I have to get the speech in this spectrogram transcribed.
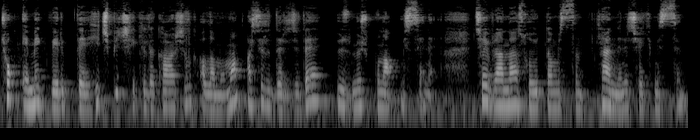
çok emek verip de hiçbir şekilde karşılık alamaman aşırı derecede üzmüş, bunaltmış seni. Çevrenden soyutlamışsın, kendini çekmişsin.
